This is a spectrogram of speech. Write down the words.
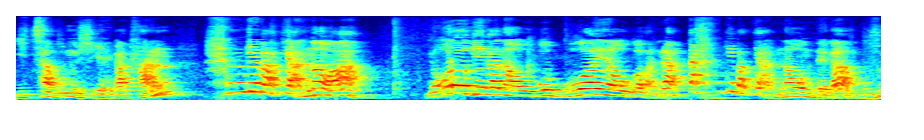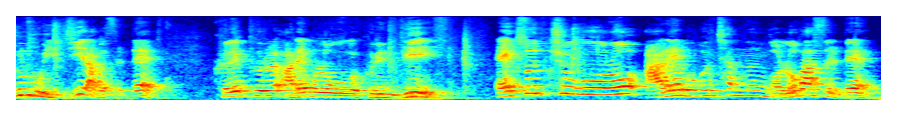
2차 분무식의 해가 단 한 개밖에 안 나와. 여러 개가 나오고 무한이 나오고가 아니라 딱 한 개밖에 안 나온 데가 무슨 소리지? 라고 했을 때 그래프를 아래 블록으로 그린 뒤 X축으로 아래 부분 찾는 걸로 봤을 때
